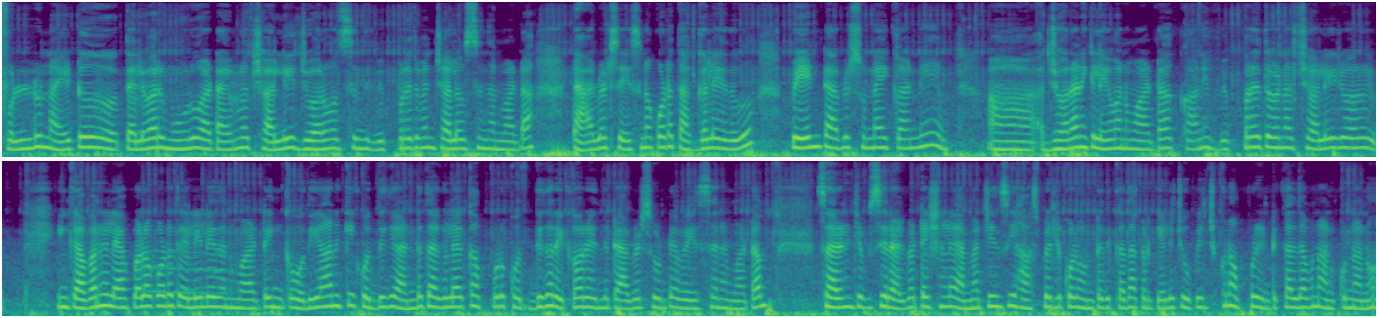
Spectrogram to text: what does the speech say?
ఫుల్ నైట్ తెల్లవారి మూడు ఆ టైంలో చలి జ్వరం వస్తుంది విపరీతమైన చలి వస్తుంది అనమాట ట్యాబ్లెట్స్ వేసినా కూడా తగ్గలేదు. పెయిన్ ట్యాబ్లెట్స్ ఉన్నాయి కానీ జ్వరానికి లేవన్నమాట. కానీ విపరీతమైన చలి జ్వరం ఇంకెవరిని లేపాలో కూడా తెలియలేదనమాట ఇంకా ఉదయానికి కొద్దిగా ఎండ తగలేక అప్పుడు కొద్దిగా రికవర్ అయింది ట్యాబ్లెట్స్ ఉంటే వేసానమాట సరే అని చెప్పేసి రైల్వే స్టేషన్లో ఎమర్జెన్సీ హాస్పిటల్ కూడా ఉంటుంది కదా అక్కడికి వెళ్ళి చూపించుకుని అప్పుడు ఇంటికి వెళ్దామని అనుకున్నాను.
